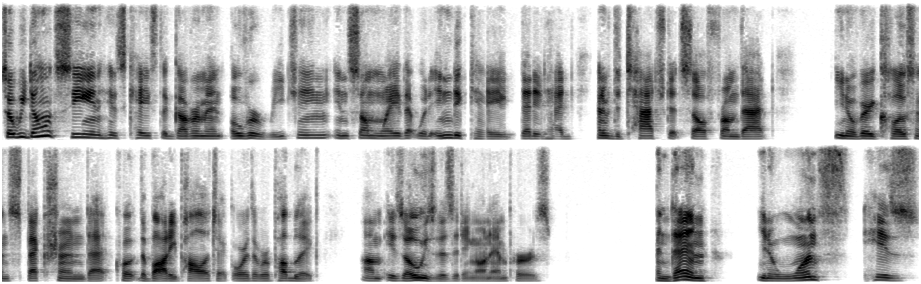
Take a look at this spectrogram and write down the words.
So we don't see in his case the government overreaching in some way that would indicate that it had kind of detached itself from that, you know, very close inspection that quote the body politic or the republic um, is always visiting on emperors. And then, you know, once his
